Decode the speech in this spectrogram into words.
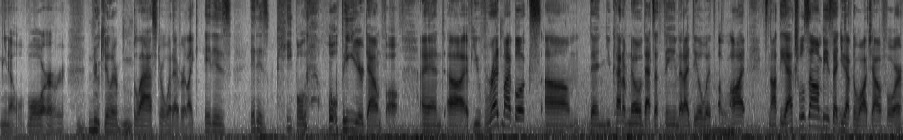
you know war or nuclear blast or whatever. Like it is it is people that will be your downfall. And uh, if you've read my books, um, then you kind of know that's a theme that I deal with a lot. It's not the actual zombies that you have to watch out for.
